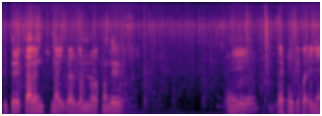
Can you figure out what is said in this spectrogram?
ভিতরে কারেন্ট নাই, যার জন্য আপনাদের আমি দেখাইতে পারি না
